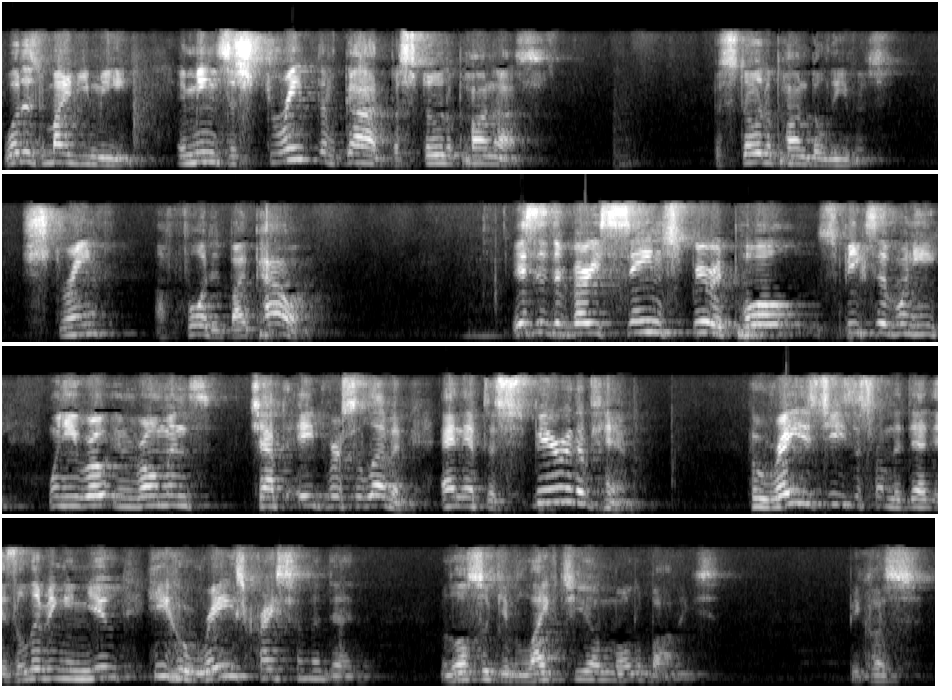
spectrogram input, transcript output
What does mighty mean? It means the strength of God bestowed upon us, bestowed upon believers. Strength afforded by power. This is the very same spirit Paul speaks of when he, when he wrote in Romans chapter 8, verse 11. And if the spirit of him who raised Jesus from the dead is living in you, he who raised Christ from the dead will also give life to your mortal bodies because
